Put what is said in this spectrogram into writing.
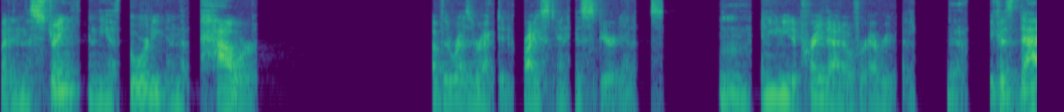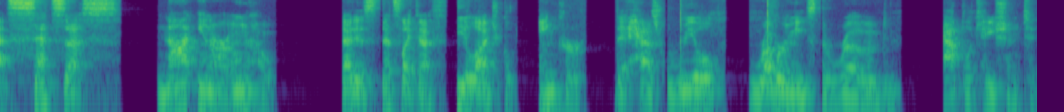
but in the strength and the authority and the power of the resurrected Christ and his spirit in us. Mm. And you need to pray that over everybody. Yeah. Because that sets us not in our own hope. That is that's like a theological anchor that has real rubber meets the road application to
